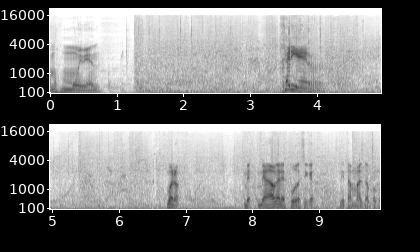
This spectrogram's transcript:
Vamos muy bien Gerier Bueno me, ha dado en el escudo, así que Ni tan mal tampoco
